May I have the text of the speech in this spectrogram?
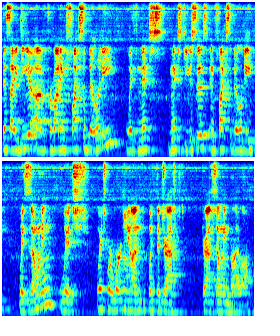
this idea of providing flexibility with mixed, mixed uses and flexibility with zoning, which which we're working on with the draft draft zoning bylaw.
